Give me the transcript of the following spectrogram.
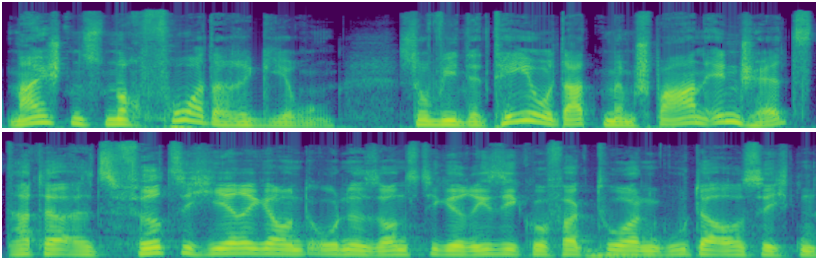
Meistens noch vor der Regierung. So wie der Theo dat mit dem Spahn inschätzt. Hat er als 40-Jähriger und ohne sonstige Risikofaktoren gute Aussichten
